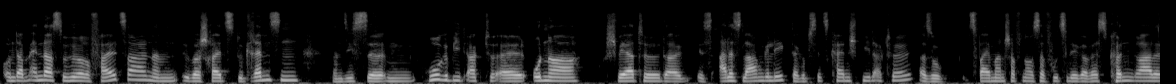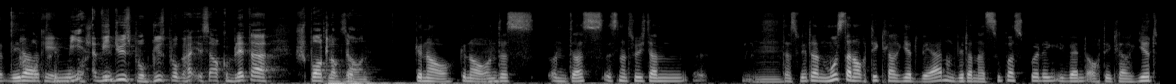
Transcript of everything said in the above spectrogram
Und am Ende hast du höhere Fallzahlen, dann überschreitest du Grenzen, dann siehst du im Ruhrgebiet aktuell, Unna, Schwerte, da ist alles lahmgelegt, da gibt es jetzt kein Spiel aktuell. Also zwei Mannschaften aus der Fußballliga West können gerade weder Ah, okay, trainieren wie, wie Duisburg. Duisburg ist auch kompletter Sportlockdown. Genau, genau. Mhm. Und das, und das ist natürlich dann, äh, das wird dann, muss dann auch deklariert werden und wird dann als Superspreading-Event auch deklariert.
